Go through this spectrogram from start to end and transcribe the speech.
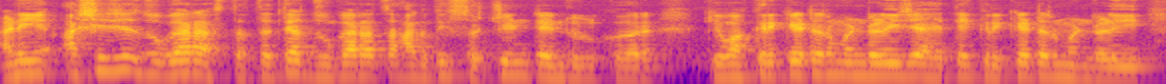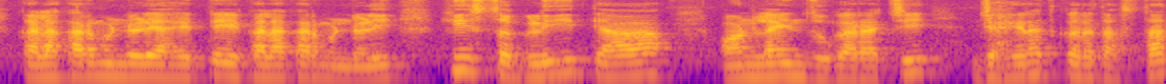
आणि असे जे जुगार असतात तर त्या जुगाराचा अगदी सचिन तेंडुलकर किंवा क्रिकेटर मंडळी जे आहे ते क्रिकेटर मंडळी कलाकार मंडळी आहेत ते कलाकार मंडळी ही सगळी त्या ऑनलाईन जुगाराची जाहिरात करत असतात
